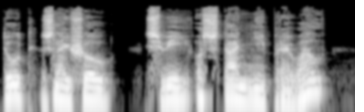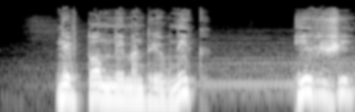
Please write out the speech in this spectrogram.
Тут знайшов свій останній привал, невтомний мандрівник Іржі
